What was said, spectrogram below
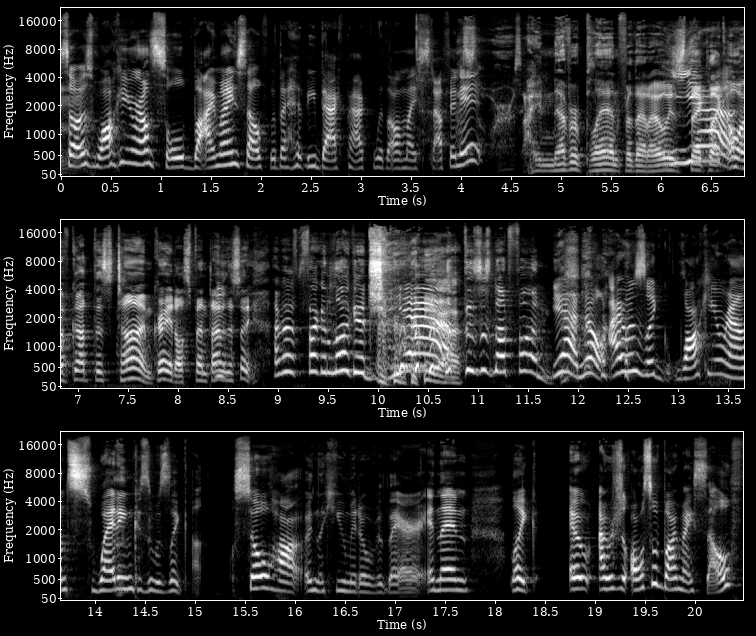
So I was walking around Seoul by myself with a heavy backpack with all my stuff in it. I never plan for that. I always think like, oh, I've got this time. Great, I'll spend time in the city. I've got fucking luggage. Yeah. this is not fun. Yeah, no, I was like walking around sweating because it was like so hot and the humid over there. And then like it, I was also by myself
